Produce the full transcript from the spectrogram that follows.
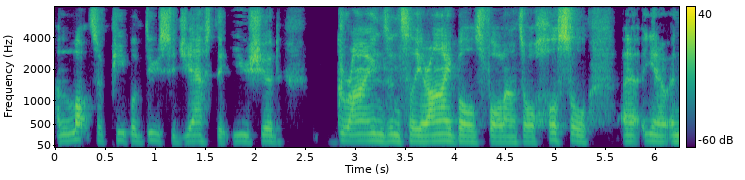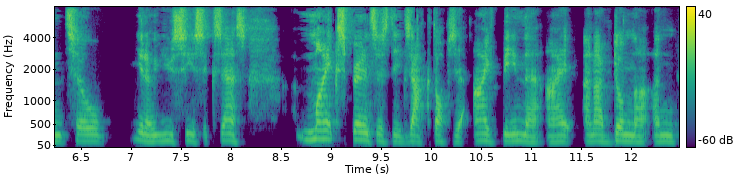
And lots of people do suggest that you should grind until your eyeballs fall out or hustle, uh, you know, until, you know, you see success my experience is the exact opposite. I've been there, I and I've done that, and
